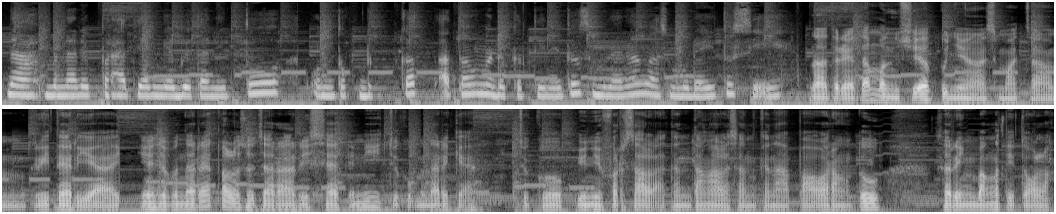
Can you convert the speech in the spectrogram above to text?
Nah, menarik perhatian gebetan itu untuk deket atau ngedeketin itu sebenarnya nggak semudah itu sih. Nah, ternyata manusia punya semacam kriteria yang sebenarnya kalau secara riset ini cukup menarik ya, cukup universal lah tentang alasan kenapa orang tuh sering banget ditolak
